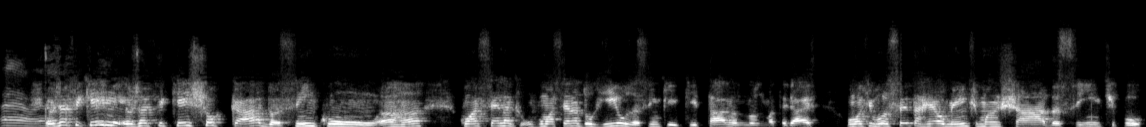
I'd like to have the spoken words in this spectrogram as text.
É, é. Eu já fiquei, eu já fiquei chocado assim com, uh -huh, com a cena, com uma cena do Rios assim que que tá nos materiais, uma que você tá realmente manchada assim, tipo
